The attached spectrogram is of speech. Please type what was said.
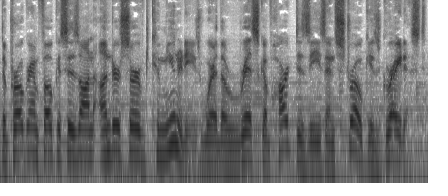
The program focuses on underserved communities where the risk of heart disease and stroke is greatest.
